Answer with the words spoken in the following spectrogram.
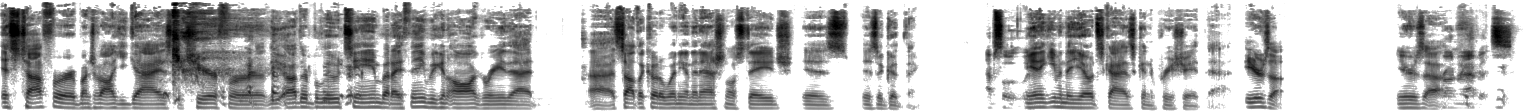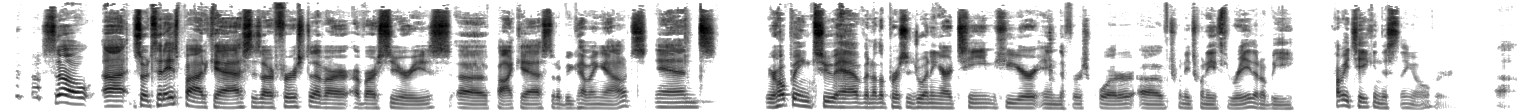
it's tough for a bunch of Augie guys to cheer for the other blue team, but I think we can all agree that uh, South Dakota winning on the national stage is is a good thing. Absolutely. I think even the Yotes guys can appreciate that. Ears up. Ears up. Run rabbits. So, uh, so today's podcast is our first of our of our series of podcasts that'll be coming out, and we're hoping to have another person joining our team here in the first quarter of 2023. That'll be probably taking this thing over, um,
